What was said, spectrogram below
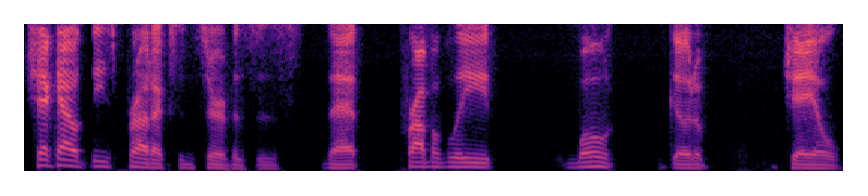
check out these products and services that probably won't go to jail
